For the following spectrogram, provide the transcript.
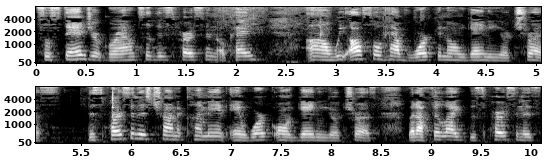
So stand your ground to this person, okay? Um, we also have working on gaining your trust. This person is trying to come in and work on gaining your trust. But I feel like this person is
